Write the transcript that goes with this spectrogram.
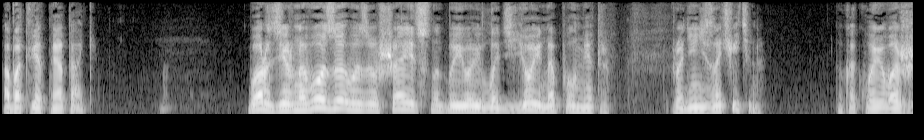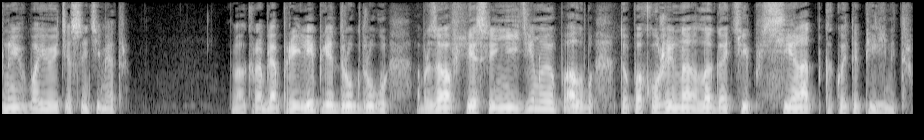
об ответной атаке. Борт зерновоза возвышается над боевой ладьей на полметра. Вроде незначительно но какой важны в бою эти сантиметры. Два корабля прилипли друг к другу, образовав, если не единую палубу, то похожий на логотип «Сиат» какой-то периметр.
